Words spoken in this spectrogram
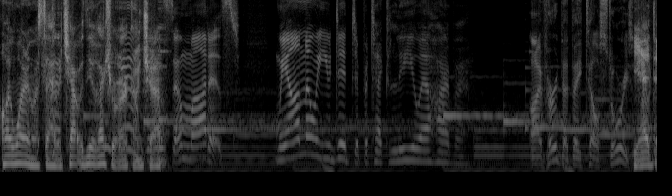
All I wanted was to have a chat with the Electro You Archon being chat. So modest. We all know what you did to protect Liyue Harbor. I've heard that they tell stories Yeah, about it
